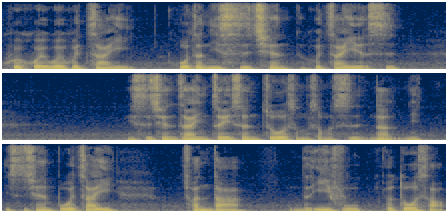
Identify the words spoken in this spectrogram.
会回味、会在意，或者你死前会在意的事。你死前在你这一生做了什么什么事？那你你死前不会在意穿搭，你的衣服有多少？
